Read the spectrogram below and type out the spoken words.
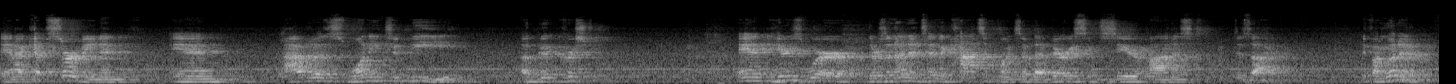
and I kept serving, and, and I was wanting to be a good Christian. And here's where there's an unintended consequence of that very sincere, honest desire. If I'm going to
